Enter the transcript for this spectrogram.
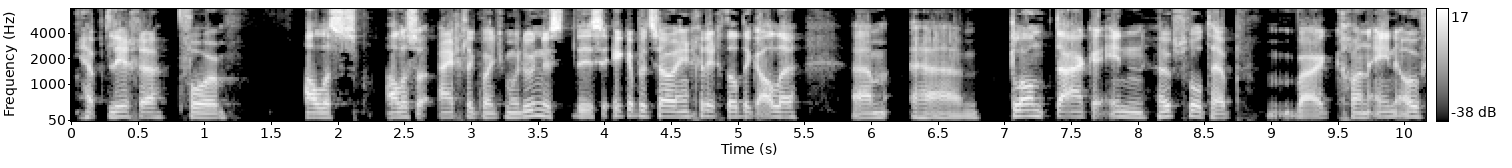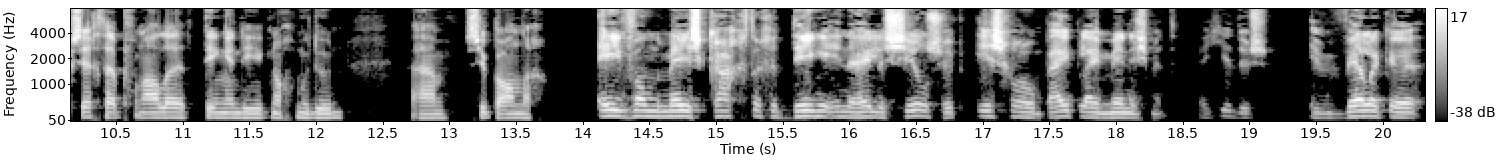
hebt liggen voor alles, alles eigenlijk wat je moet doen. Dus, dus ik heb het zo ingericht dat ik alle um, klanttaken in HubSpot heb, waar ik gewoon één overzicht heb van alle dingen die ik nog moet doen. Super handig. Een van de meest krachtige dingen in de hele Sales Hub is gewoon pijplijn management. Weet je, dus in welke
